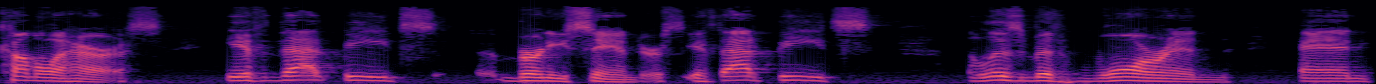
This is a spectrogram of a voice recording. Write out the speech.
Kamala Harris, if that beats Bernie Sanders, if that beats Elizabeth Warren and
